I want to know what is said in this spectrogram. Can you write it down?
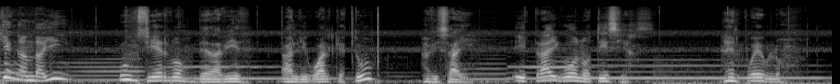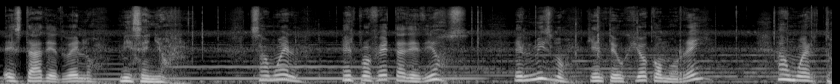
¿Quién anda ahí? Un siervo de David, al igual que tú, Abisai. Y traigo noticias. El pueblo está de duelo, mi señor. Samuel, el profeta de Dios, el mismo quien te ungió como rey, ha muerto.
